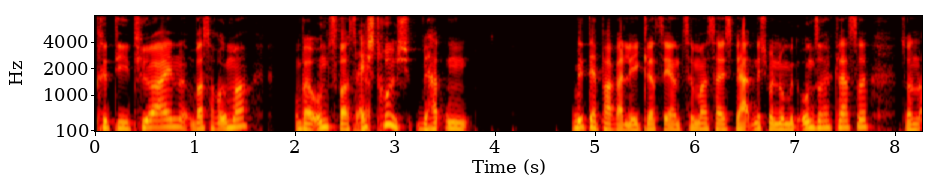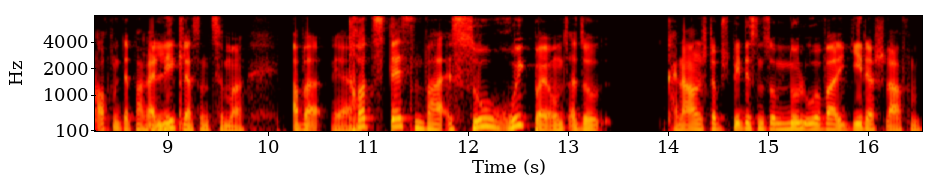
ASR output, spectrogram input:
tritt die Tür ein, was auch immer. Und bei uns war es Ja. echt ruhig. Wir hatten mit der Parallelklasse ja ein Zimmer, das heißt, wir hatten nicht mehr nur mit unserer Klasse, sondern auch mit der Parallelklasse ein Zimmer. Aber Ja. trotz dessen war es so ruhig bei uns, also keine Ahnung, ich glaube spätestens um 0 Uhr war jeder schlafen.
